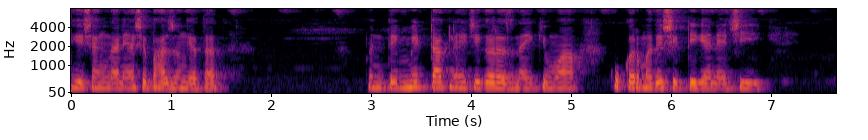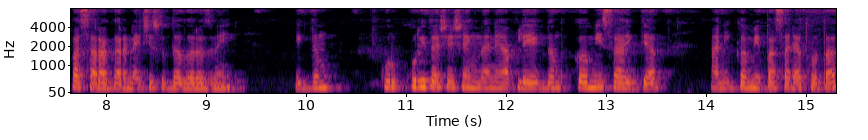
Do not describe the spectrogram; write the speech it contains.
हे शेंगदाणे असे भाजून घेतात. पण ते मीठ टाकण्याची गरज नाही किंवा कुकरमध्ये शिट्टी घेण्याची पसारा करण्याची सुद्धा गरज नाही. एकदम कुरकुरीत असे शेंगदाणे आपले एकदम कमी साहित्यात आणि कमी पसाऱ्यात होतात.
